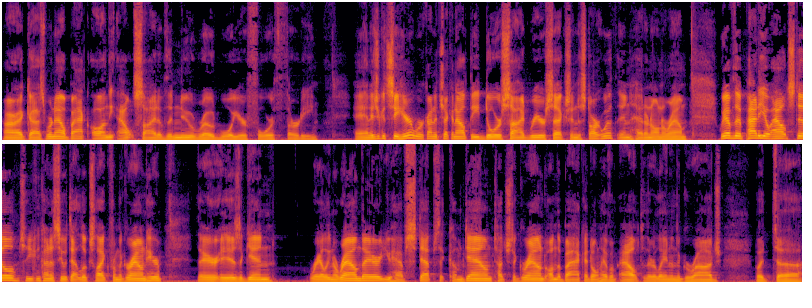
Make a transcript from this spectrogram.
All right, guys, we're now back on the outside of the new Road Warrior 430. And as you can see here, we're kind of checking out the door side rear section to start with and heading on around. We have the patio out still, so you can kind of see what that looks like from the ground here. There is, again, railing around there. You have steps that come down, touch the ground on the back. I don't have them out. They're laying in the garage. But, uh,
